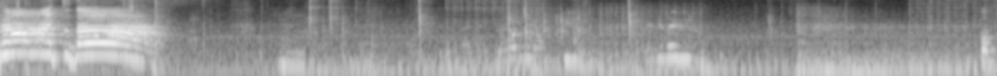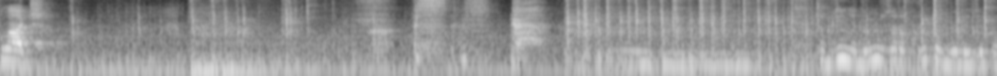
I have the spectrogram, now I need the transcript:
А, туда! Ну блін, я думаю, зараз круто буде, типу,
